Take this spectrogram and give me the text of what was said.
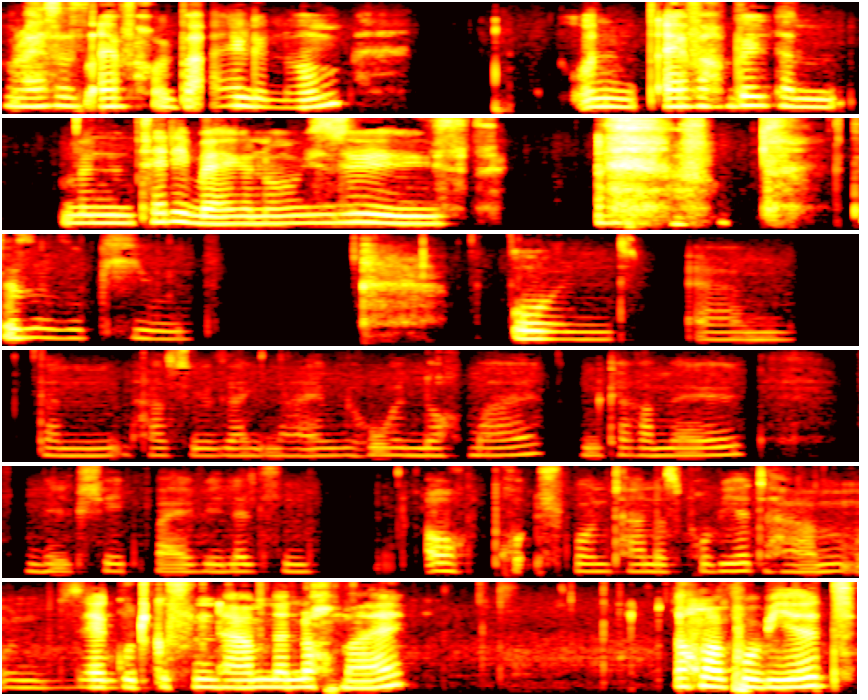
Aber du hast es einfach überall genommen und einfach Bilder mit dem Teddybär genommen. Wie süß. das ist so cute. Und ähm, dann hast du gesagt, nein, wir holen nochmal einen Karamell Milkshake, weil wir letztens auch spontan das probiert haben und sehr gut gefunden haben. Dann nochmal. Nochmal probiert.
